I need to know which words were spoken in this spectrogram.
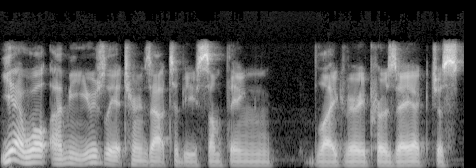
Yeah, well, I mean, usually it turns out to be something like very prosaic, just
